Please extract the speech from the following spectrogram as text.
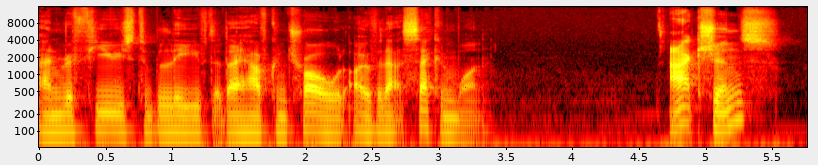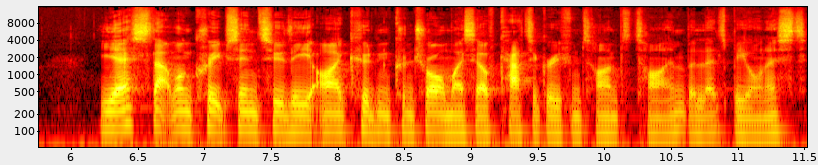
and refuse to believe that they have control over that second one. Actions Yes, that one creeps into the I couldn't control myself category from time to time, but let's be honest,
